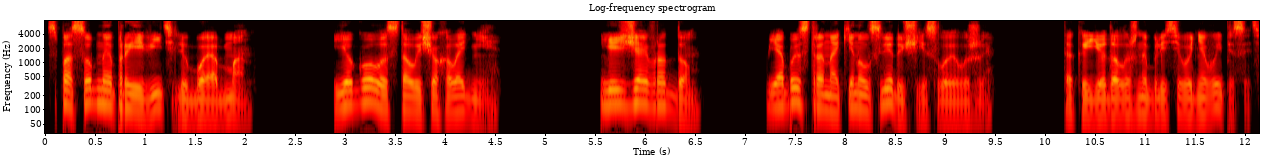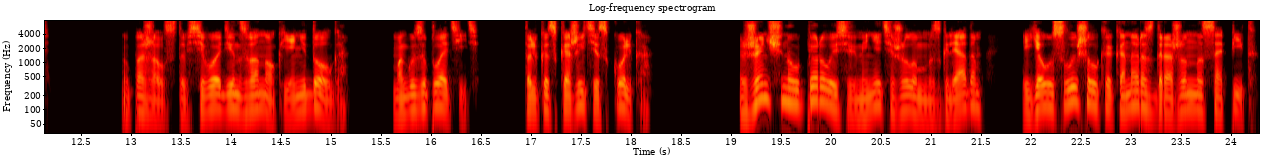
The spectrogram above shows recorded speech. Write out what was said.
способная проявить любой обман. Ее голос стал еще холоднее. «Езжай в роддом». Я быстро накинул следующий слой лжи. Так ее должны были сегодня выписать. Ну, пожалуйста, всего один звонок, я недолго. Могу заплатить. Только скажите, сколько. Женщина уперлась в меня тяжелым взглядом, и я услышал, как она раздраженно сопит.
